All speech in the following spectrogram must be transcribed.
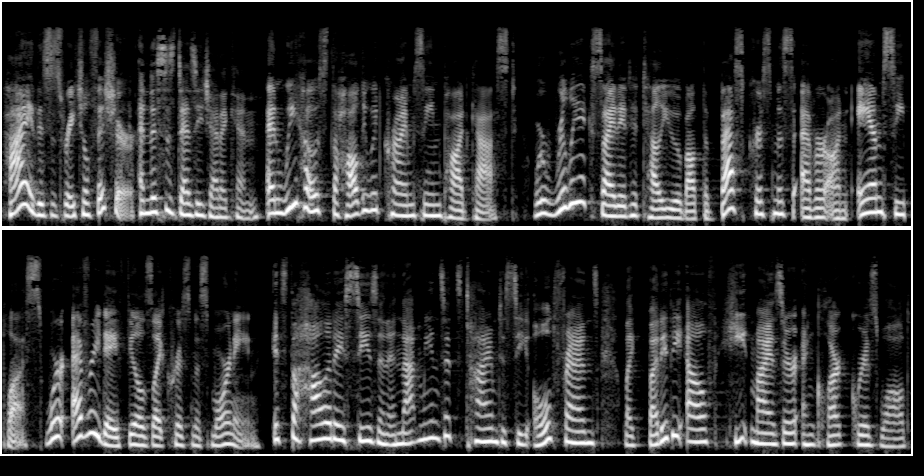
Hi, this is Rachel Fisher. And this is Desi Jedeikin. And we host the Hollywood Crime Scene podcast. We're really excited to tell you about the best Christmas ever on AMC Plus, where every day feels like Christmas morning. It's the holiday season, and that means it's time to see old friends like Buddy the Elf, Heat Miser, and Clark Griswold.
